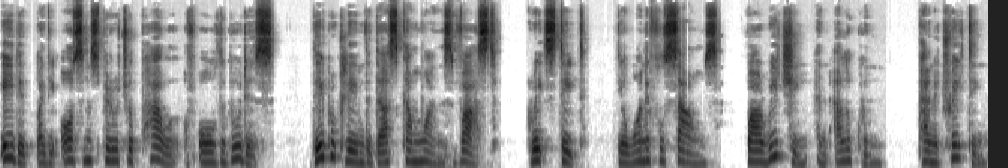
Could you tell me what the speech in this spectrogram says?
aided by the awesome spiritual power of all the Buddhas, they proclaimed the come one's vast, great state, their wonderful sounds, far reaching and eloquent, penetrating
